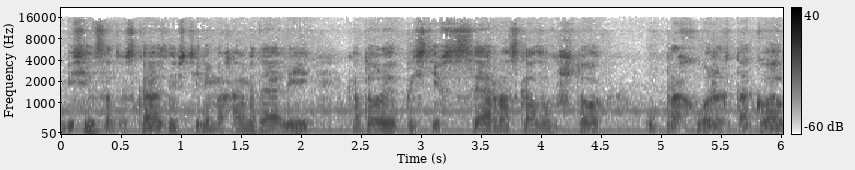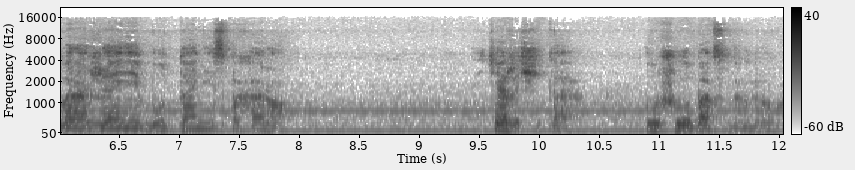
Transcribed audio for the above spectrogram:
Бесился от высказываний в стиле Мохаммеда Али, который, посетив СССР, рассказывал, что у прохожих такое выражение, будто они с похорон. Сейчас же считаю, лучше улыбаться друг другу.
